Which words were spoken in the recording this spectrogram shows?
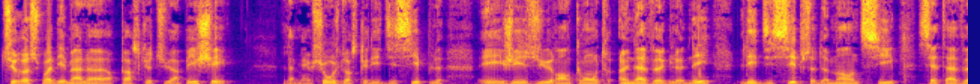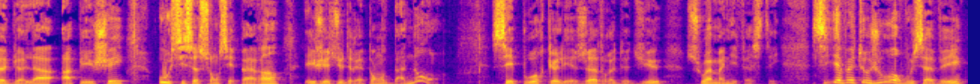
tu reçois des malheurs parce que tu as péché. La même chose lorsque les disciples et Jésus rencontrent un aveugle-né, les disciples se demandent si cet aveugle-là a péché ou si ce sont ses parents et Jésus répond, ben non, c'est pour que les œuvres de Dieu soient manifestées. S'il y avait toujours, vous savez,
